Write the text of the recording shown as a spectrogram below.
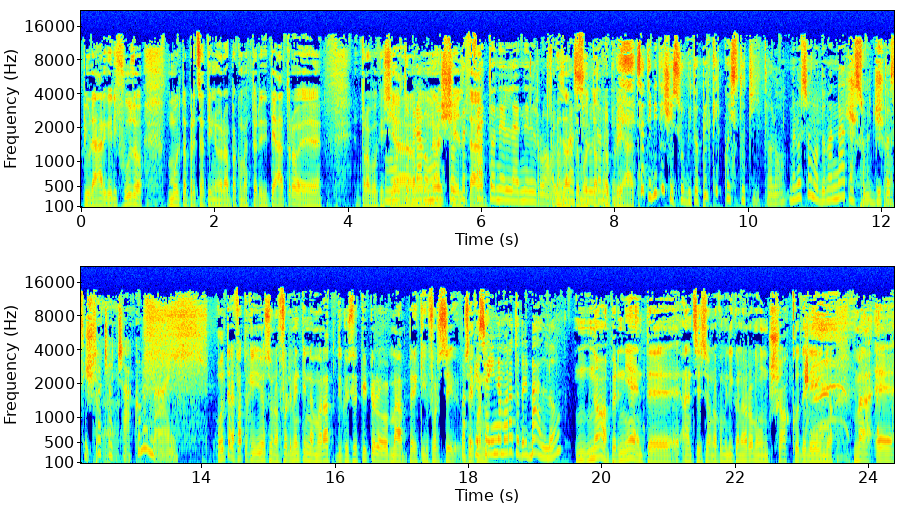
più largo e diffuso, molto apprezzato in Europa come attore di teatro e trovo che sia molto bravo, una molto scelta perfetto nel, nel ruolo. Esatto, molto appropriata. Senti, mi dici subito perché questo titolo? Me lo sono domandata Cia, subito. cia, sì, cia. cia cia. Come mai? Oltre al fatto che io sono follemente innamorato di questo titolo, ma perché forse... Ma perché quando- sei innamorato del ballo? No, per niente, anzi sono come dicono a Roma un ciocco di legno, ma, eh,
